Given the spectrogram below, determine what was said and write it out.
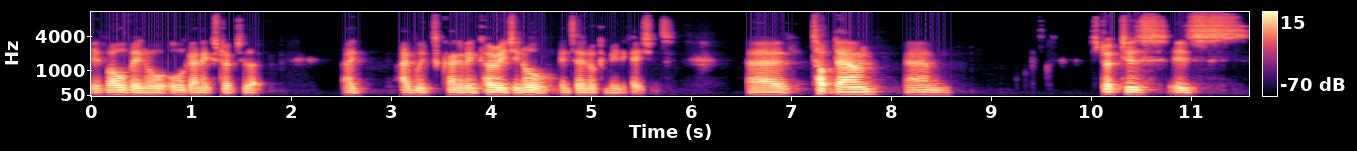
evolving or organic structure that I I would kind of encourage in all internal communications. Uh, top down um, structures is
